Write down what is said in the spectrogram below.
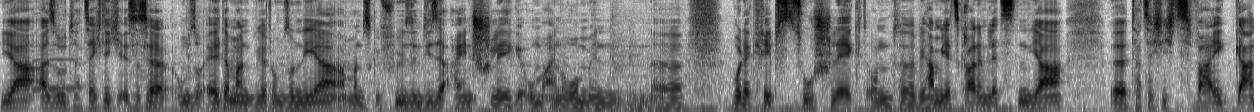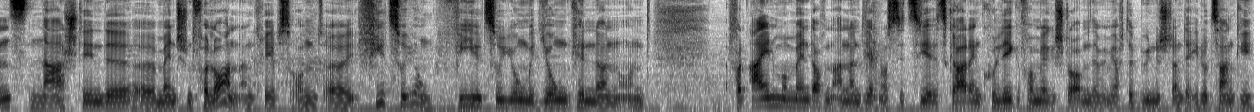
Ja, also tatsächlich ist es ja, umso älter man wird, umso näher hat man das Gefühl, sind diese Einschläge um einen rum, in, in, äh, wo der Krebs zuschlägt. Und äh, wir haben jetzt gerade im letzten Jahr äh, tatsächlich zwei ganz nahestehende äh, Menschen verloren an Krebs und äh, viel zu jung, viel zu jung mit jungen Kindern und von einem Moment auf den anderen diagnostiziert. Jetzt gerade ein Kollege von mir gestorben, der mit mir auf der Bühne stand, der Edo Zanki,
